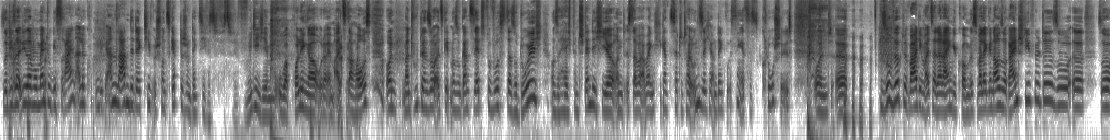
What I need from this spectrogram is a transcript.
So dieser, dieser Moment, du gehst rein, alle gucken dich an, Ladendetektiv ist schon skeptisch und denkt sich, was, was will die hier im Oberpollinger oder im Alsterhaus? Und man tut dann so, als geht man so ganz selbstbewusst da so durch und so, hey, ich bin ständig hier und ist aber, aber eigentlich die ganze Zeit total unsicher und denkt, wo ist denn jetzt das Kloschild? Und äh, so wirkte Vadim, als er da reingekommen ist, weil er genauso reinstiefelte, so, äh, so,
